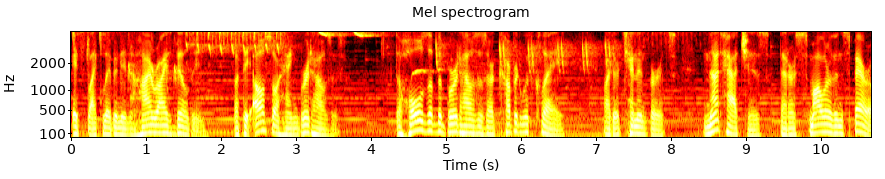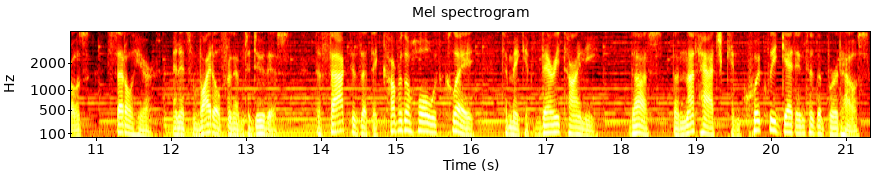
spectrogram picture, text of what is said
It's like living in a high rise building, but they also hang birdhouses. The holes of the birdhouses are covered with clay by their tenant birds. Nuthatches that are smaller than sparrows settle here, and it's vital for them to do this. The fact is that they cover the hole with clay to make it very tiny. Thus, the nuthatch can quickly get into the birdhouse,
